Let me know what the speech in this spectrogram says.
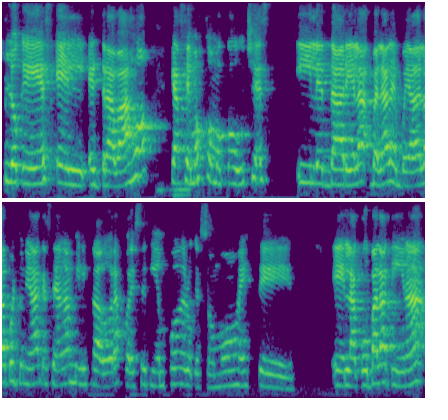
Lo que es el, el trabajo que hacemos como coaches y les daré la, ¿verdad? Les voy a dar la oportunidad de que sean administradoras por ese tiempo de lo que somos este, eh, la Copa Latina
